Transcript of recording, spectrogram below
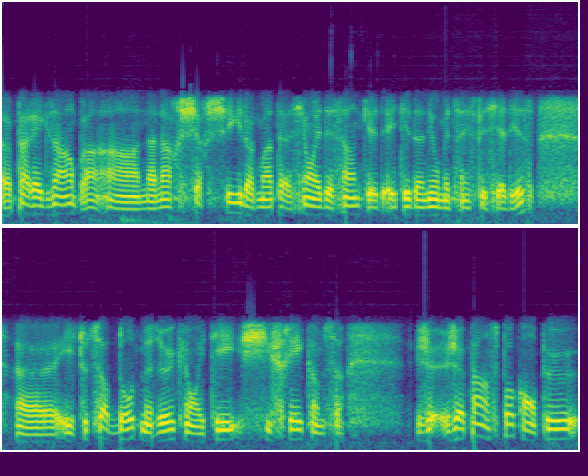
Euh, par exemple, en, allant rechercher l'augmentation indécente qui a été donnée aux médecins spécialistes et toutes sortes d'autres mesures qui ont été chiffrées comme ça. Je ne pense pas qu'on peut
